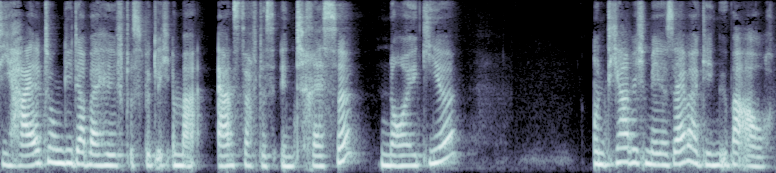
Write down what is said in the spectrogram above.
die Haltung, die dabei hilft, ist wirklich immer ernsthaftes Interesse, Neugier. Und die habe ich mir selber gegenüber auch.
